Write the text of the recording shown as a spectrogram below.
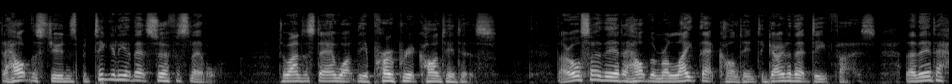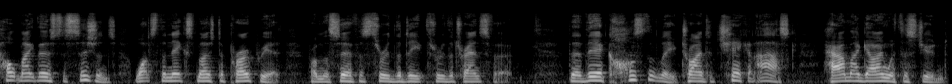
to help the students, particularly at that surface level, to understand what the appropriate content is. They're also there to help them relate that content to go to that deep phase. They're there to help make those decisions. What's the next most appropriate from the surface through the deep, through the transfer. They're there constantly trying to check and ask, how am I going with the student?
